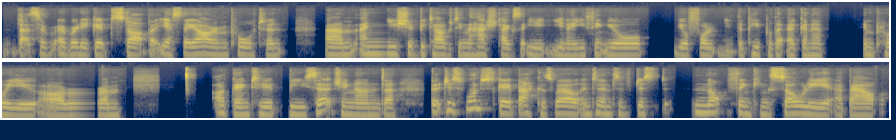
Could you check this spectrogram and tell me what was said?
that's a, a really good start. But yes, they are important, um, and you should be targeting the hashtags that you you know you think your your the people that are going to employ you are um, are going to be searching under. But just wanted to go back as well in terms of just not thinking solely about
